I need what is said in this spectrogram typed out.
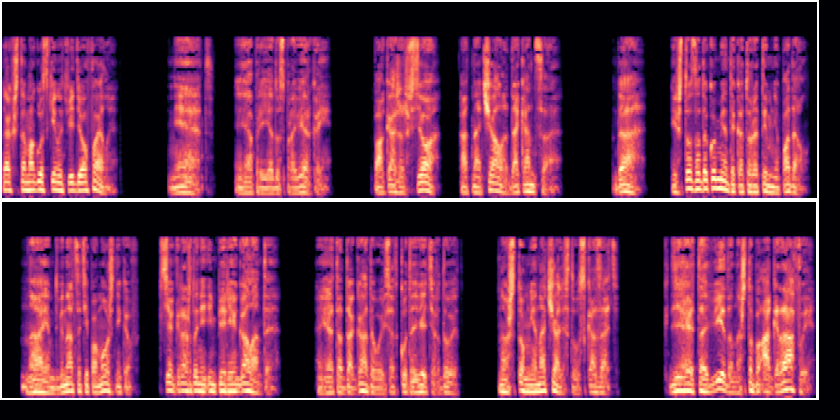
так что могу скинуть видеофайлы. Нет, я приеду с проверкой. Покажешь все от начала до конца. Да, и что за документы, которые ты мне подал? Наем 12 помощников, все граждане империи Галанты. Я-то догадываюсь, откуда ветер дует. Но что мне начальству сказать? Где это видано, чтобы аграфы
